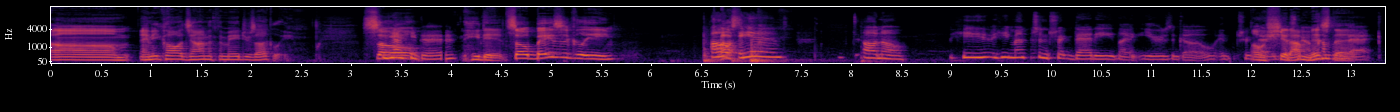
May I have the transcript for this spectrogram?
Um, and he called Jonathan Majors ugly. So yeah, he did. He did. So basically, Oh, Us- and oh no, he he mentioned Trick Daddy like years ago, and Trick Oh, Daddy shit, I missed that. Back.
